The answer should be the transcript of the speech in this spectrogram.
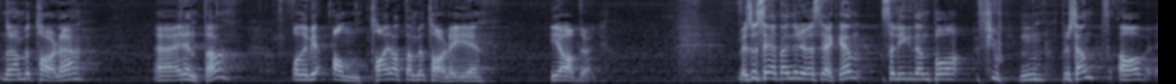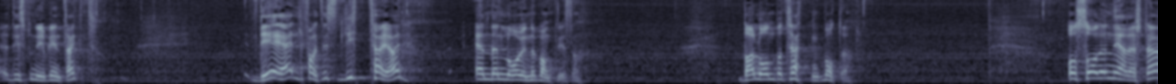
når de betaler renta, og det vi antar at de betaler i, i avdrag. Hvis du ser på den røde streken, så ligger den på 14% av disponibel inntekt. Det er faktisk litt høyere enn den lå under bankkrisen. Da lå den på 13,8. Og så den nederste,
